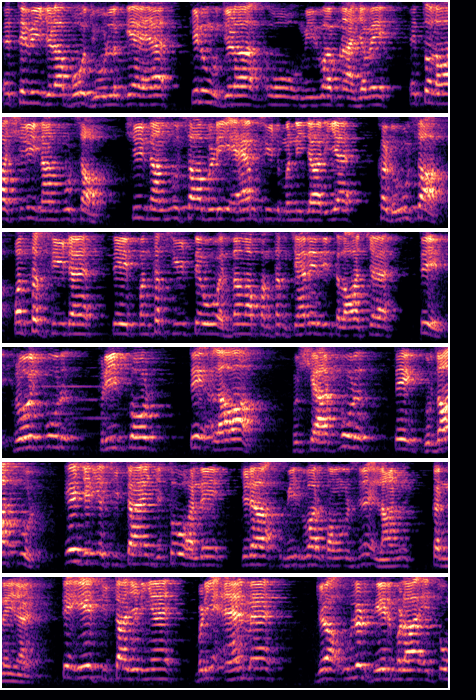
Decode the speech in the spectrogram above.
ਇੱਥੇ ਵੀ ਜਿਹੜਾ ਬਹੁਤ ਜ਼ੋਰ ਲੱਗਿਆ ਹੈ ਕਿਹਨੂੰ ਜਿਹੜਾ ਉਹ ਉਮੀਦਵਾਰ ਬਣਾਇਆ ਜਾਵੇ। ਇਸ ਤੋਂ ਇਲਾਵਾ ਸ਼੍ਰੀ ਅਨੰਦਪੁਰ ਸਾਹਿਬ ਸ਼੍ਰੀ ਅਨੰਦਪੁਰ ਸਾਹਿਬ ਬੜੀ ਅਹਿਮ ਸੀਟ ਮੰਨੀ ਜਾ ਰਹੀ ਹੈ। ਖਡੂਰ ਸਾਹਿਬ ਪੰਥਕ ਸੀਟ ਹੈ ਤੇ ਪੰਥਕ ਸੀਟ ਤੇ ਉਹ ਇਦਾਂ ਦਾ ਪੰਥਕ ਚਿਹਰੇ ਦੀ ਤਲਾਸ਼ 'ਚ ਹੈ। ਤੇ ਫਿਰੋਜ਼ਪੁਰ, ਫਰੀਦਕੋਟ ਤੇ ਇਲਾਵਾ ਹੁਸ਼ਿਆਰਪੁਰ ਤੇ ਗੁਰਦਾਸਪੁਰ। ਇਹ ਜਿਹੜੀਆਂ ਸੀਟਾਂ ਹੈ ਜਿੱਤੋਂ ਹੱਲੇ ਜਿਹੜਾ ਉਮੀਦਵਾਰ ਕਾਂਗਰਸ ਨੇ ਐਲਾਨ ਕਰਨੇ ਜਾਣ ਤੇ ਇਹ ਸੀਟਾਂ ਜਿਹੜੀਆਂ ਹੈ ਬੜੀਆਂ ਅਹਿਮ ਹੈ ਜਿਹੜਾ ਉਲਟ ਫੇਰ ਬੜਾ ਇਹ ਤੋਂ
